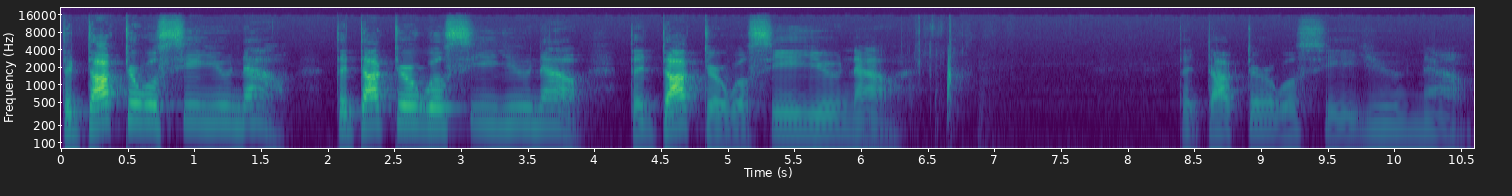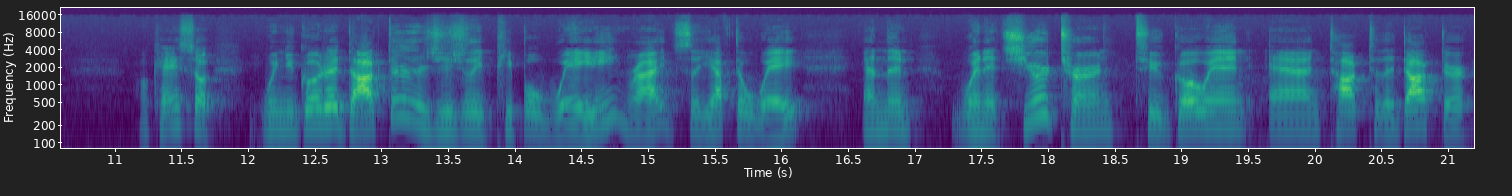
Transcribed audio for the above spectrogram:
The doctor will see you now. The doctor will see you now. The doctor will see you now. The doctor will see you now. Okay, so when you go to a doctor, there's usually people waiting, right? So you have to wait. And then when it's your turn to go in and talk to the doctor,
